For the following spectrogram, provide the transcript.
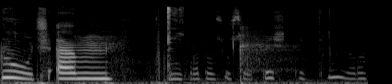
Gut, ähm. Oh Gott, das ist ja richtig hier.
